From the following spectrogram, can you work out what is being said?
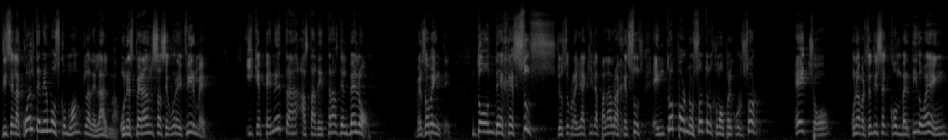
Dice, la cual tenemos como ancla del alma, una esperanza segura y firme, y que penetra hasta detrás del velo. Verso 20, donde Jesús, yo subrayé aquí la palabra Jesús, entró por nosotros como precursor, hecho, una versión dice convertido en,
